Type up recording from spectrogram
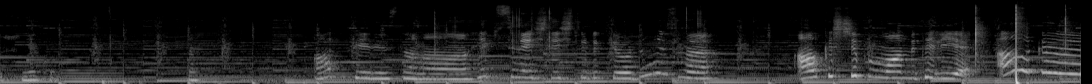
Üstüne koy. Aferin sana. Hepsini eşleştirdik gördünüz mü? Alkış yapın Muhammed Ali'ye. Alkış.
